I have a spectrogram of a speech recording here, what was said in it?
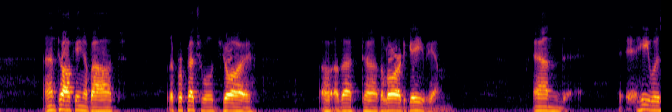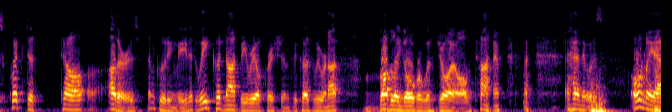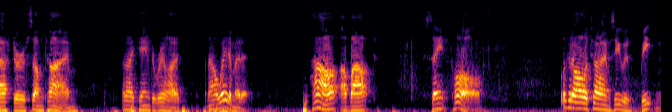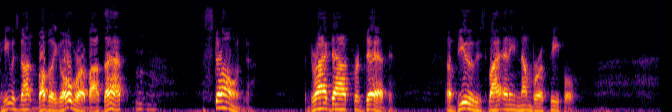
and talking about the perpetual joy uh, that uh, the Lord gave him. And he was quick to tell others, including me, that we could not be real Christians because we were not bubbling over with joy all the time. and it was only after some time that I came to realize, now wait a minute. How about St. Paul? Look at all the times he was beaten. He was not bubbling over about that. Stoned, dragged out for dead, abused by any number of people.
